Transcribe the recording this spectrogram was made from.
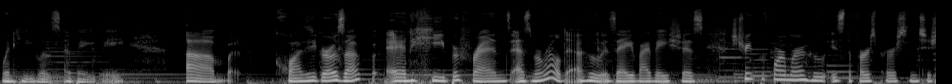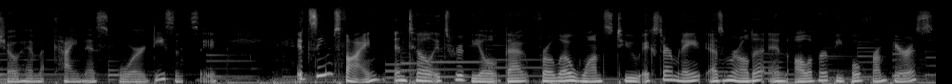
when he was a baby. Um, Quasi grows up and he befriends Esmeralda, who is a vivacious street performer who is the first person to show him kindness or decency. It seems fine until it's revealed that Frollo wants to exterminate Esmeralda and all of her people from Paris,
